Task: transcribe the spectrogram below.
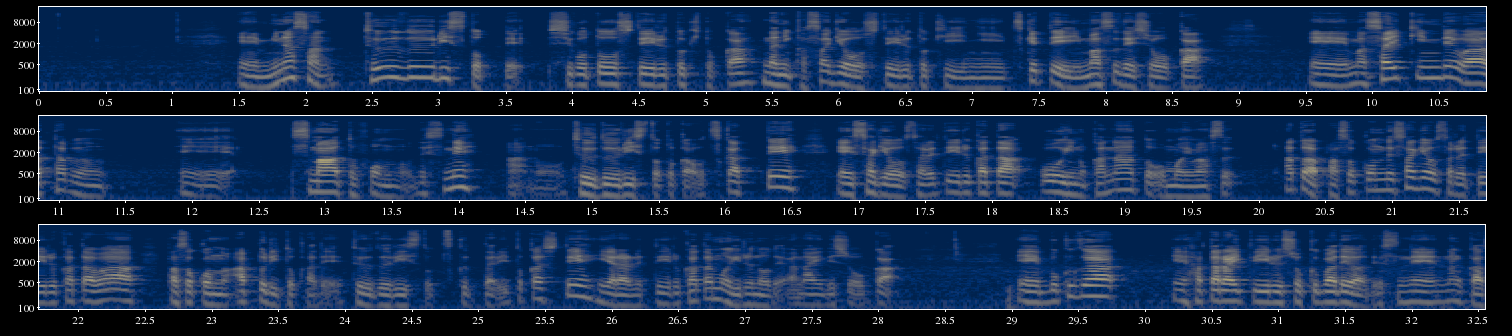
えー皆さん、ToDo リストって仕事をしている時とか何か作業をしている時につけていますでしょうか、えーまあ、最近では多分、えスマートフォンのですね、あの、 To Doリストとかを使って、え作業をされている方多いのかなと思います。あとはパソコンで作業されている方は、パソコンのアプリとかで To Doリスト作ったりとかしてやられている方もいるのではないでしょうか。えー僕が働いている職場ではですね、なんか、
